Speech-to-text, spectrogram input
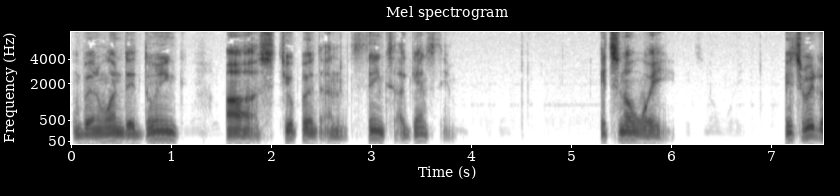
when when they're doing uh, stupid and things against Him. It's no way. It's really.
